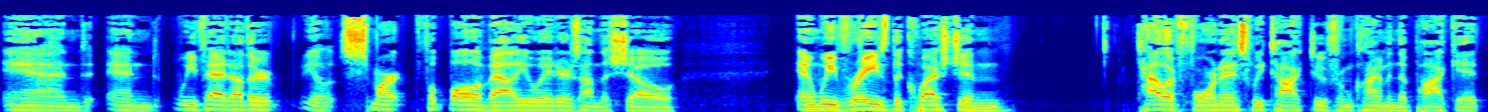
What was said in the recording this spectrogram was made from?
and and we've had other you know smart football evaluators on the show, and we've raised the question. Tyler Forness, we talked to from Climbing the Pocket.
